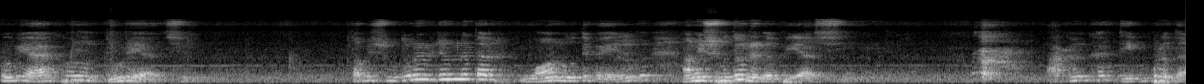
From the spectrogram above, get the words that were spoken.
কবি এখনও দূরে আছেন। তবে সুদূরের জন্য তার মন উদ্বেল আমি সুদূরের পিয়াসী আকাঙ্ক্ষার তীব্রতা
